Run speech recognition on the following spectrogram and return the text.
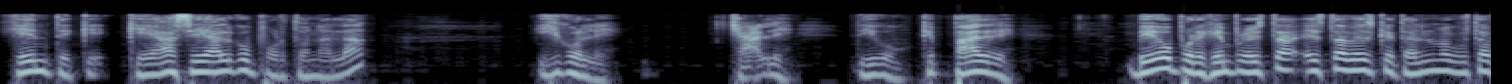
gente que, que hace algo por Tonalá, híjole, chale, digo, qué padre. Veo, por ejemplo, esta, esta vez que también me gusta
